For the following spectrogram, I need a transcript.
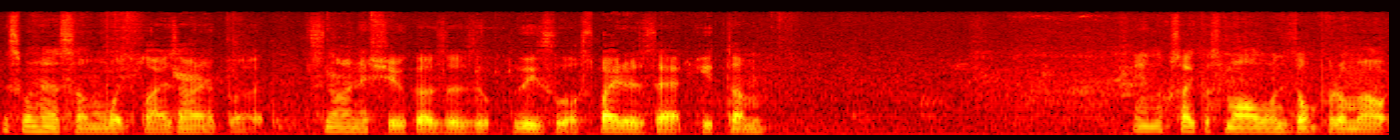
This one has some white flies on it, but it's not an issue because there's these little spiders that eat them. And looks like the small ones don't put them out.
